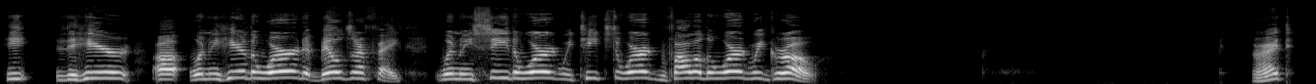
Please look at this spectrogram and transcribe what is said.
he, the hear, uh, when we hear the word, it builds our faith. When we see the word, we teach the word and follow the word, we grow. All right.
